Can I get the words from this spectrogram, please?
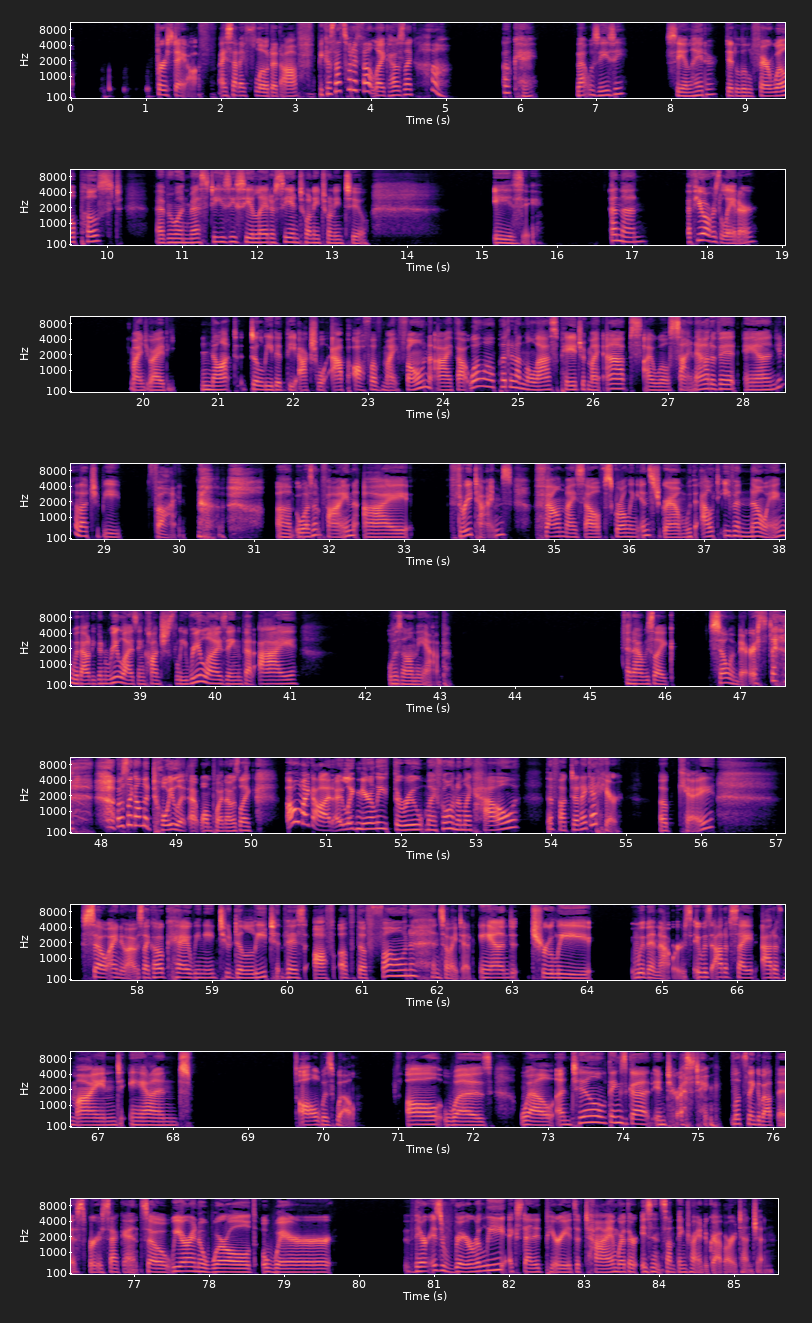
first day off, I said I floated off because that's what it felt like. I was like, huh, okay, that was easy. See you later. Did a little farewell post. Everyone rest easy. See you later. See you in 2022. Easy. And then a few hours later, mind you, I had not deleted the actual app off of my phone. I thought, well, I'll put it on the last page of my apps. I will sign out of it. And, you know, that should be fine. um, it wasn't fine. I three times found myself scrolling Instagram without even knowing, without even realizing, consciously realizing that I was on the app. And I was like, so embarrassed. I was like on the toilet at one point. I was like, oh my God, I like nearly threw my phone. I'm like, how the fuck did I get here? Okay. So I knew I was like, okay, we need to delete this off of the phone. And so I did. And truly within hours, it was out of sight, out of mind, and all was well. all was well until things got interesting. Let's think about this for a second. So, we are in a world where there is rarely extended periods of time where there isn't something trying to grab our attention,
